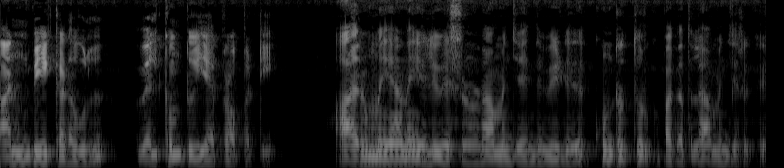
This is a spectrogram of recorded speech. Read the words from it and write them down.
அன்பே கடவுள் வெல்கம் டு ஏ ப்ராப்பர்ட்டி அருமையான எலிவேஷனோடு அமைஞ்ச இந்த வீடு குன்றத்தூருக்கு பக்கத்தில் அமைஞ்சிருக்கு.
